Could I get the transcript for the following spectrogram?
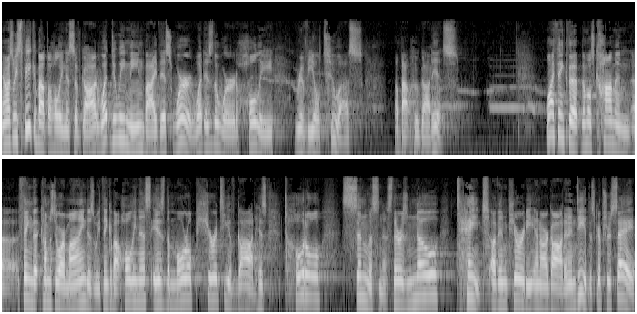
Now, as we speak about the holiness of God, what do we mean by this word? What is the word holy reveal to us about who God is? Well, I think the, the most common uh, thing that comes to our mind as we think about holiness is the moral purity of God, his total sinlessness. There is no taint of impurity in our God. And indeed, the scriptures say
